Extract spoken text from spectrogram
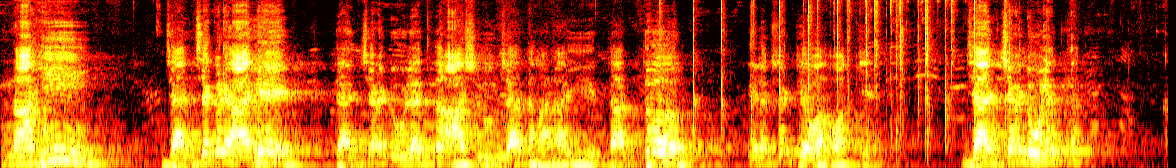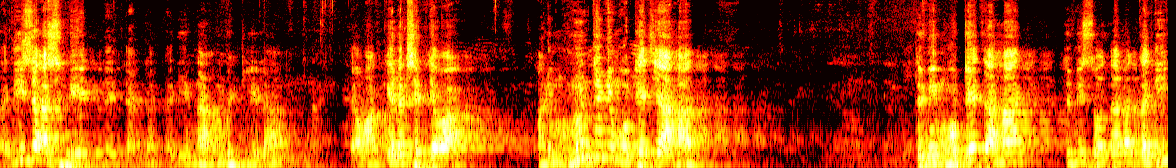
नाही. ज्यांच्याकडे आहे त्यांच्या डोळ्यातनं आश्रूच्या धारा येतात. हे लक्षात ठेवा वाक्य. ज्यांच्या डोळ्यातनं कधीच आश्रू येत नाही त्यांना कधी नाम भेटलेला त्या वाक्य लक्षात ठेवा. आणि म्हणून तुम्ही मोठ्याचे आहात. तुम्ही मोठेच आहात. तुम्ही स्वतःला कधी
